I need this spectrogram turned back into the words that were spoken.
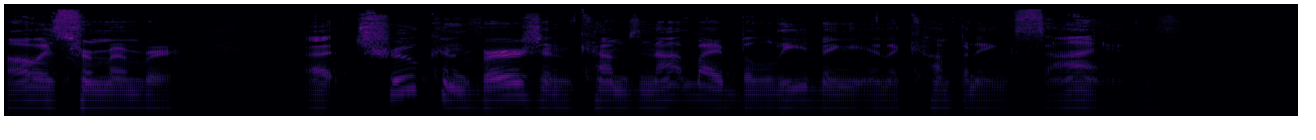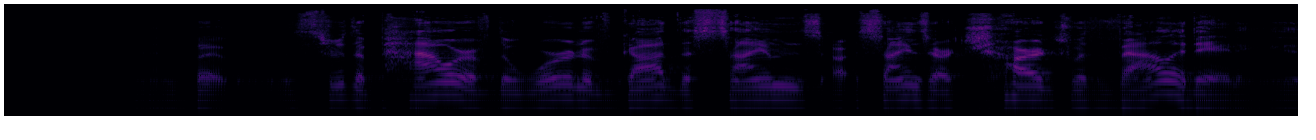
always remember uh, true conversion comes not by believing in accompanying signs but through the power of the Word of God, the signs are, signs are charged with validating. Yeah.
